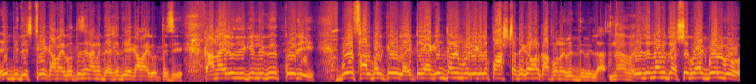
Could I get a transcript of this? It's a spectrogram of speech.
এই বিদেশ থেকে কামাই করতেছেন আমি দেশে থেকে কামাই করতেছি। কামাই যদি কিন্তু করি বউ সালবাল কেউ লাই টাকা কিন্তু আমি মরে গেলে পাঁচটা টাকা আমার কাপড়ের বৃদ্ধি না এই জন্য আমি দর্শক ভাই বলব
